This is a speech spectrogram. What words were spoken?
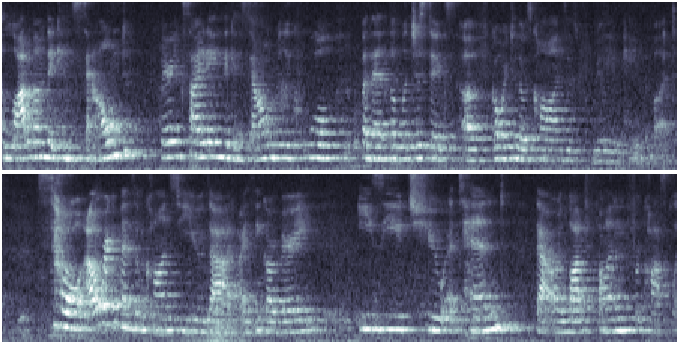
a lot of them they can sound very exciting, they can sound really cool, but then the logistics of going to those cons is really a pain in the butt. So I'll recommend some cons to you that I think are very easy to attend, that are a lot of fun for cosplayers.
